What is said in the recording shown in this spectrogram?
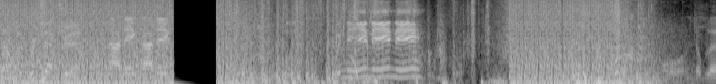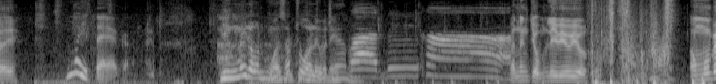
Helmet protection. หน้าเด้งหน้าเด้งอุ๊ยหนีหนีหนีโอ้จบเลย ไม่แตกอะยิงไม่โดนหัวสักตัวเลยวันนี้ สวัสดีค่ะ มันนึงจุ่มรีวิวอยู่เอามึงไป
